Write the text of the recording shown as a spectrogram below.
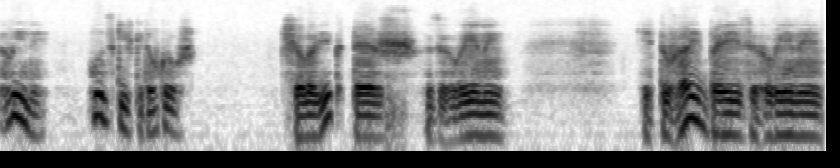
Глини, вон скільки довкруж. Чоловік теж з глини. І тугай бей з глини.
